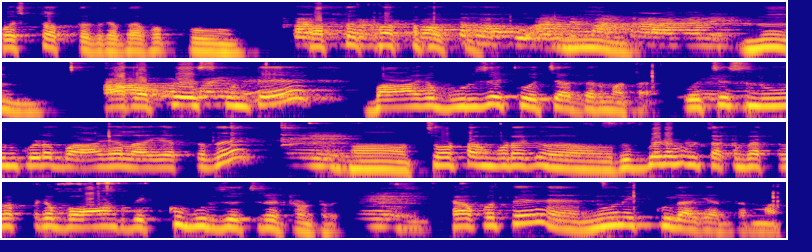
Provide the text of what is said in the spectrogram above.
ఫస్ట్ వస్తుంది కదా పప్పు. కొత్త కొత్త పప్పు. ఆ పప్పు వేసుకుంటే బాగా బురుజు ఎక్కువ వచ్చేది అనమాట వచ్చేసి నూనె కూడా బాగా లాగేస్తుంది చూడటం కూడా రుబ్బేటప్పుడు చక్క మెత్తగా బాగుంటుంది. ఎక్కువ బురుజు వచ్చినట్టు ఉంటుంది. కాకపోతే నూనె ఎక్కువ లాగేద్ది అనమాట.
